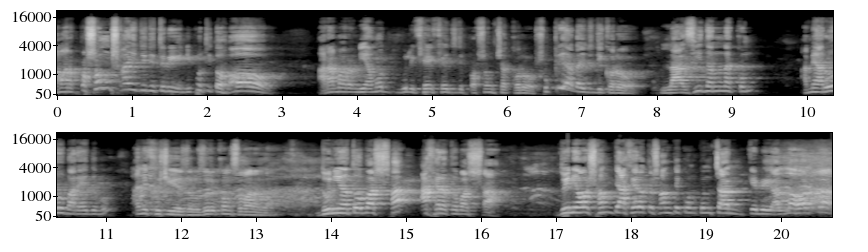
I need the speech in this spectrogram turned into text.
আমার প্রশংসায় যদি তুমি নিপতিত হও, আর আমার নিয়ামত গুলি খেয়ে খেয়ে যদি প্রশংসা করো, শুক্রিয়া আদায় যদি করো, লাজি দান্না কম আমি আরও বাড়িয়ে দেব, আমি খুশি হয়ে যাব। জোরে কম সমান আল্লাহ দুনিয়া তো বাদশাহ আখেরা তো বাদশাহ দুনিয়াও শান্তি, আখেরাত শান্তি, কোন কোন চান কেবে আল্লাহ আকবার।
